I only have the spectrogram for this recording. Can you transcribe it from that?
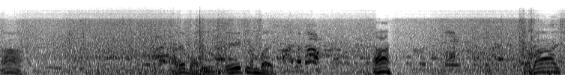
हां. अरे भारी एक नंबर. हां? शबाश.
